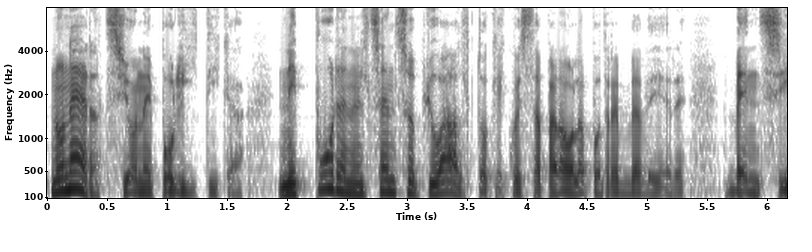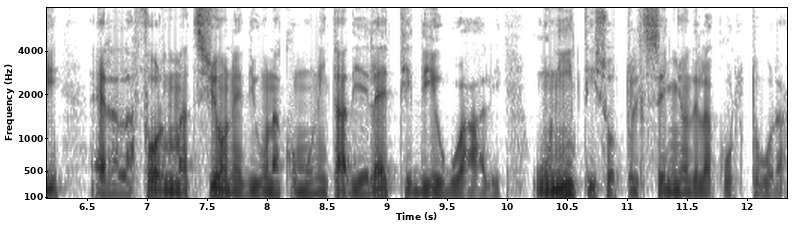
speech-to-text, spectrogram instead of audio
non era azione politica, neppure nel senso più alto che questa parola potrebbe avere, bensì era la formazione di una comunità di eletti e di uguali, uniti sotto il segno della cultura.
